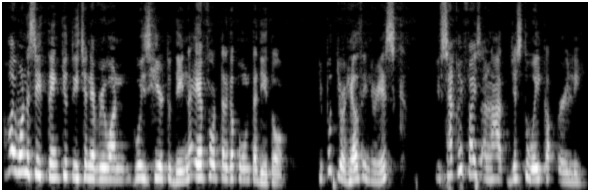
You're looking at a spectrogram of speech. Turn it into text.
Ako, I want to say thank you to each and everyone who is here today na effort talaga pumunta dito. You put your health in risk. You sacrifice a lot just to wake up early.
